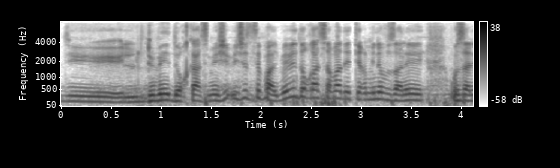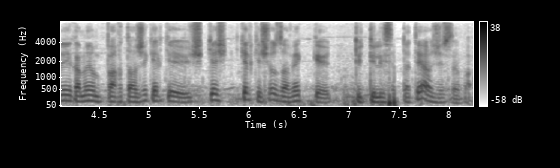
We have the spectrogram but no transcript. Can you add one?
du, du bébé Dorcas. Mais je ne sais pas, le bébé Dorcas, ça va déterminer. Vous allez, vous allez quand même partager quelque, quelque chose avec des téléspectateurs, je ne sais pas.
